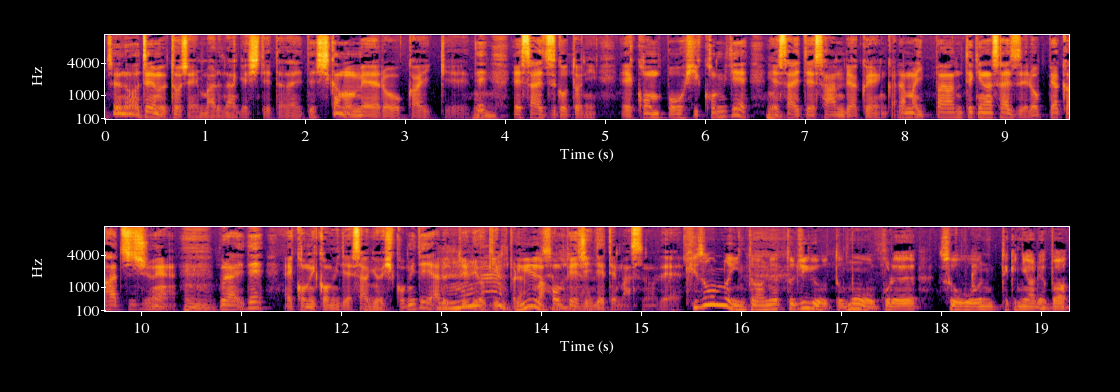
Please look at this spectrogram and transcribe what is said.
そういうのを全部当社に丸投げしていただいてしかも明朗会計で、えサイズごとに、え梱包費込みで、え最低300円から、まあ、一般的なサイズで680円ぐらいで、え込み込みで作業費込みでやるっていう料金プラン、まあ、ホームページに出てますので。既存のインターネット事業ともこれ、総合的にあれば、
